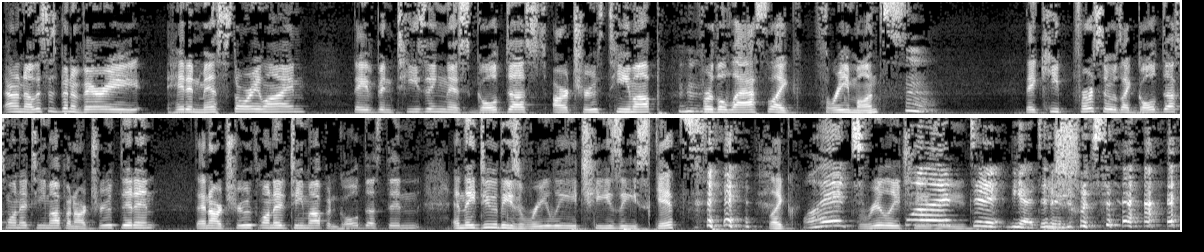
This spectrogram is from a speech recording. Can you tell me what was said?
I don't know, this has been a very hit and miss storyline. They've been teasing this Goldust R Truth team up for the last like three months. They keep first it was like Goldust wanted to team up and R-Truth didn't. Then R-Truth wanted to team up and Goldust didn't. And they do these really cheesy skits, like What? really cheesy. What? Didn't, yeah, didn't notice that.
